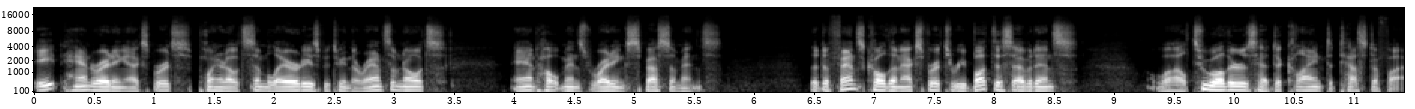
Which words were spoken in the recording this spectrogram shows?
Eight handwriting experts pointed out similarities between the ransom notes and Hauptmann's writing specimens. The defense called an expert to rebut this evidence, while two others had declined to testify.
